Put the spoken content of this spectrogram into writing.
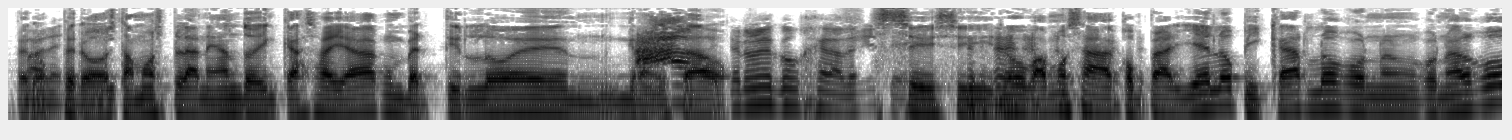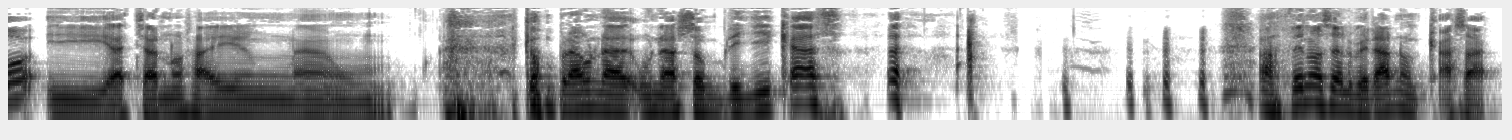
pero Vale. pero Y- estamos planeando en casa ya convertirlo en Ah, granizado. congelador. Sí, sí, no, vamos a comprar hielo, picarlo con, con algo y a echarnos ahí una, un- comprar una- unas sombrillicas. Hacernos el verano en casa.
